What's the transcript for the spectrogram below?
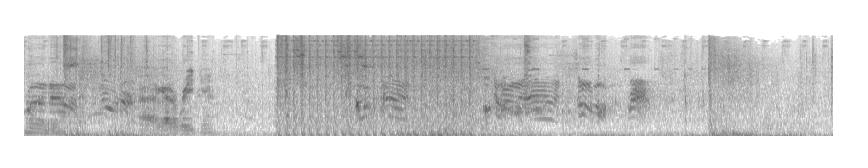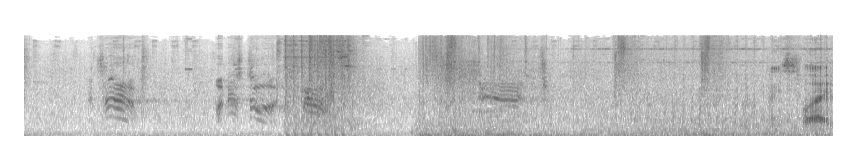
Oh, oh there. I gotta read you. Nice slide.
